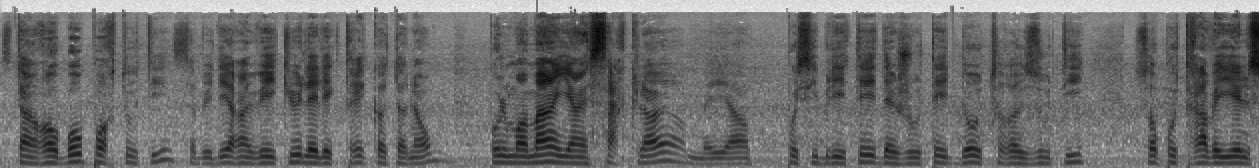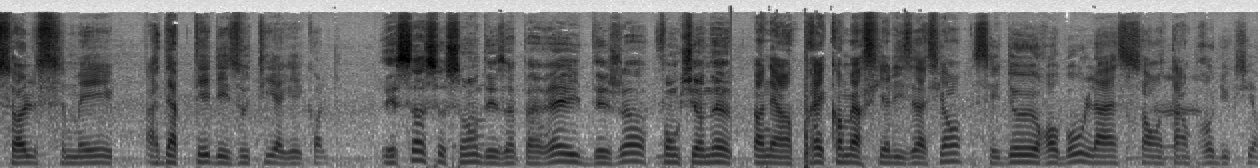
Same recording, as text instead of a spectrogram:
C'est un robot porte-outil, ça veut dire un véhicule électrique autonome. Pour le moment, il y a un sarcleur, mais il y a possibilité d'ajouter d'autres outils, soit pour travailler le sol, mais adapter des outils agricoles. Et ça, ce sont des appareils déjà fonctionnels. On est en pré-commercialisation. Ces deux robots-là sont en production.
